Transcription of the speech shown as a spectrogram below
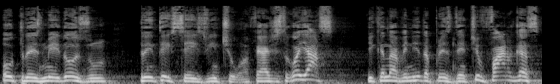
ou 3621 3621. A Ferradista Goiás fica na Avenida Presidente Vargas,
